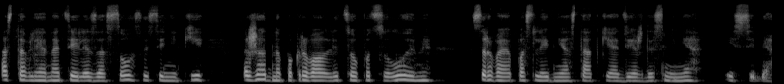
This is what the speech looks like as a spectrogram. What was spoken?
оставляя на теле засосы, синяки, жадно покрывал лицо поцелуями, срывая последние остатки одежды с меня и себя.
